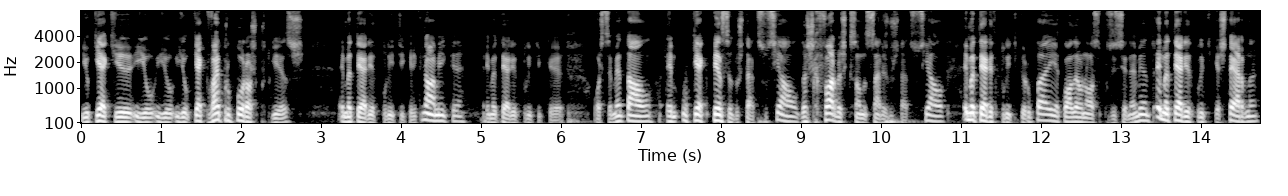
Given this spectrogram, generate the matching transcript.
e o que é que, e, e, e o que, é que vai propor aos portugueses em matéria de política económica, em matéria de política orçamental, em, o que é que pensa do Estado Social, das reformas que são necessárias do Estado Social, em matéria de política europeia, qual é o nosso posicionamento, em matéria de política externa,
